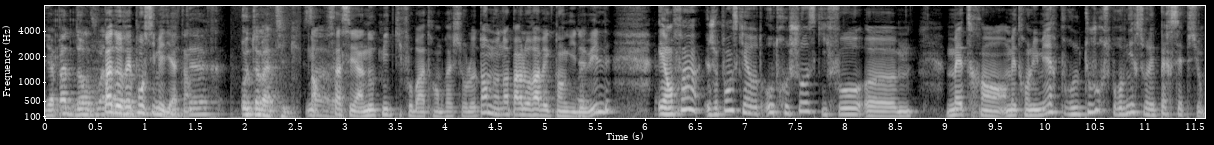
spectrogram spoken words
n'y a pas d'envoi. Pas de réponse immédiate, hein. Automatique. Non, ça c'est un autre mythe qu'il faut battre en brèche sur l'OTAN, mais on en parlera avec Tanguy de Wilde. Et enfin, je pense qu'il y a autre chose qu'il faut euh, mettre, en, mettre en lumière, pour toujours pour revenir sur les perceptions.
